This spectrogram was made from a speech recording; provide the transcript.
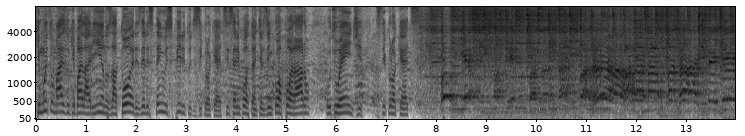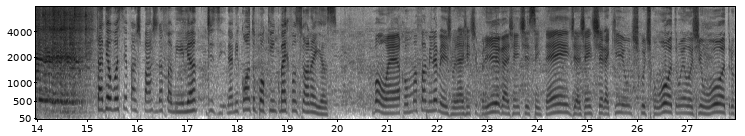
que muito mais do que bailarinos, atores, eles têm o espírito de Zicroquetes, isso era importante, eles incorporaram o duende de Zicroquetes. Oh yes! Nós temos banana, banana, banana, de vender. Tadeu, você faz parte da família Dizi, né? Me conta um pouquinho como é que funciona isso. Bom, é como uma família mesmo, né? A gente briga, a gente se entende, a gente chega aqui, um discute com o outro, um elogia um outro.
